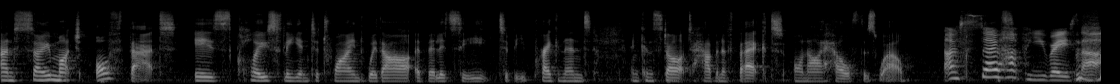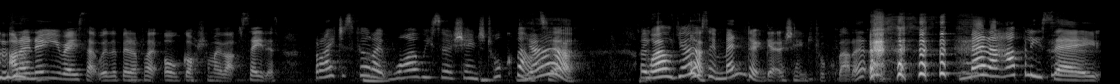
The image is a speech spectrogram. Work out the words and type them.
and so much of that is closely intertwined with our ability to be pregnant and can start to have an effect on our health as well. I'm so happy you raised that. and I know you raised that with a bit of like, oh gosh, am I about to say this? But I just feel like, why are we so ashamed to talk about Yeah. it? Like, Well, yeah. Also, men don't get ashamed to talk about it. men are happily say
